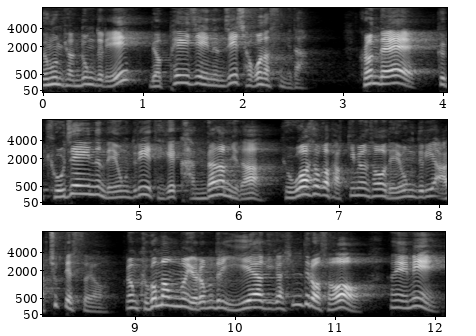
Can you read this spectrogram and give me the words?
음운 변동들이 몇 페이지에 있는지 적어놨습니다. 그런데 그 교재에 있는 내용들이 되게 간단합니다. 교과서가 바뀌면서 내용들이 압축됐어요. 그럼 그것만 보면 여러분들이 이해하기가 힘들어서 선생님이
